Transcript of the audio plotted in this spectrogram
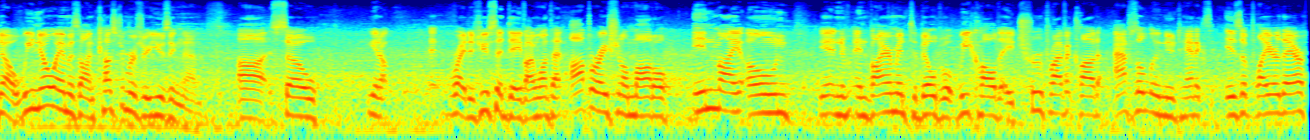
No, we know Amazon, customers are using them. Uh, so, you know, right, as you said, Dave, I want that operational model in my own environment to build what we called a true private cloud. Absolutely, Nutanix is a player there.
